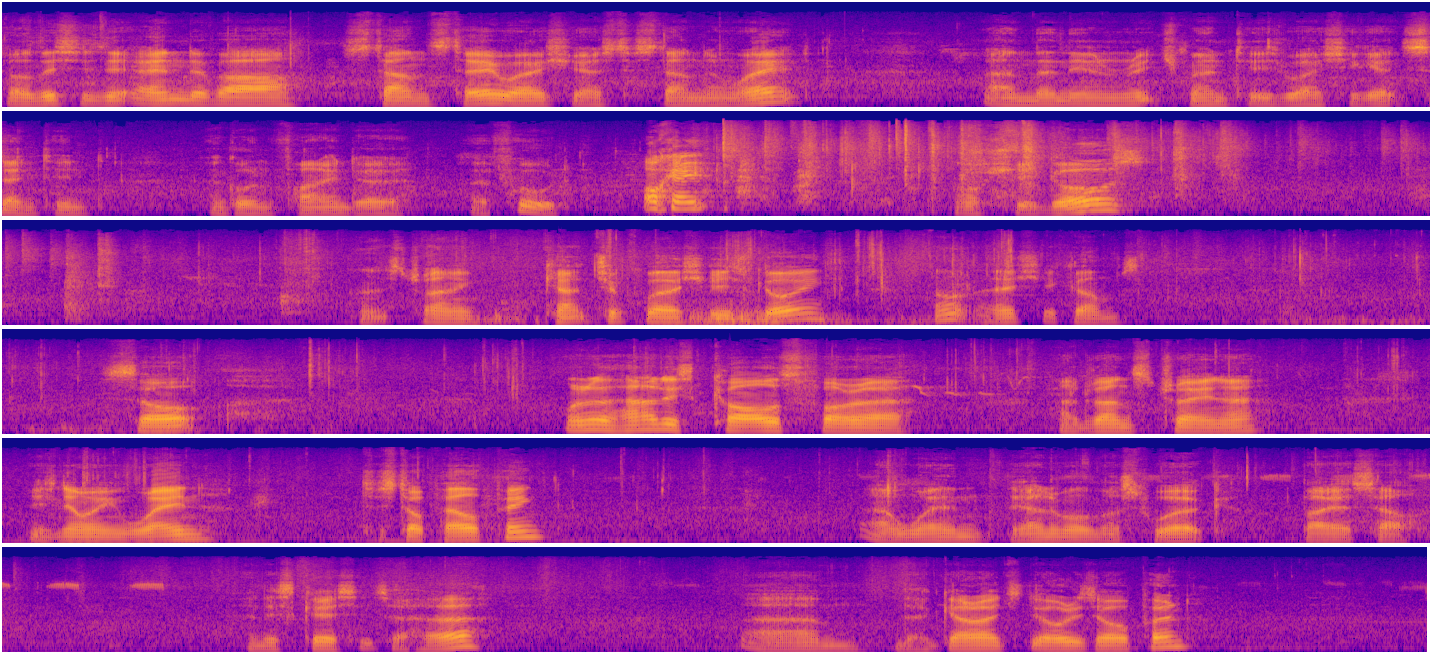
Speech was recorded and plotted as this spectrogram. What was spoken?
So this is the end of our stand stay where she has to stand and wait and then the enrichment is where she gets sent in and go and find her, her food. Okay, off she goes. Let's try and catch up where she's going. Oh, there she comes. So, one of the hardest calls for a advanced trainer is knowing when to stop helping and when the animal must work by herself. In this case it's a her. Um, the garage door is open.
